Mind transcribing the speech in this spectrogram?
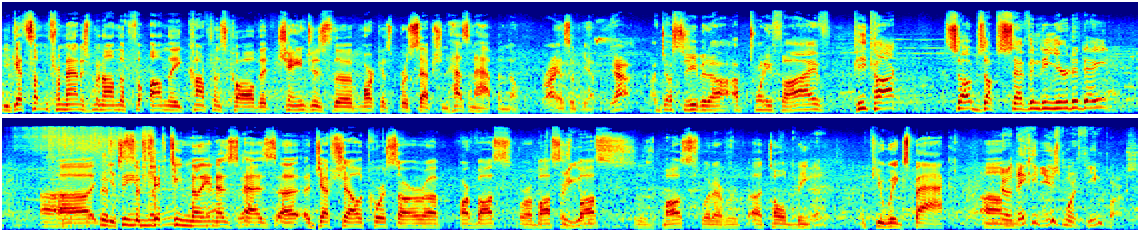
you get something from management on the on the conference call that changes the market's perception. Hasn't happened though, right. as of yet. Yeah, adjusted EBITDA up 25. Peacock subs up 70 year to date. Uh, to it's a 15 million, Yeah, as yeah. as uh, Jeff Shell, of course, our uh, our boss or our boss's boss, his boss, whatever, uh, told me a few weeks back. Um, you know, they could use more theme parks.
